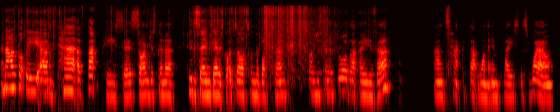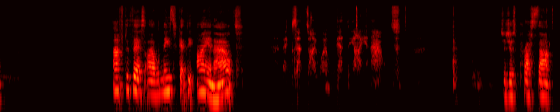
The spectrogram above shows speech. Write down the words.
And now I've got the um, pair of back pieces so I'm just going to do the same again. It's got a dart on the bottom. So I'm just going to draw that over and tack that one in place as well after this, I'll need to get the iron out, except I won't get the iron out. To just press that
